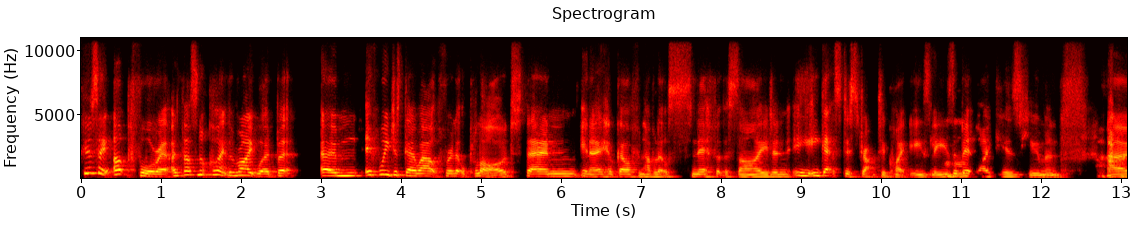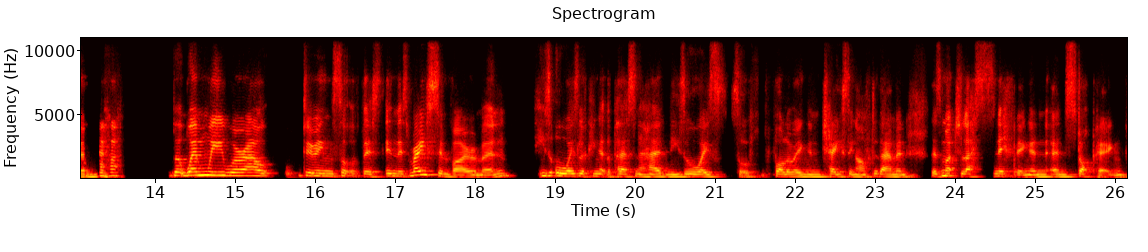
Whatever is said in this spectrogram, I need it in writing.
going to say up for it. That's not quite the right word, but um, if we just go out for a little plod, then you know he'll go off and have a little sniff at the side, and he, he gets distracted quite easily. He's mm-hmm. a bit like his human. Um, but when we were out doing sort of this in this race environment, he's always looking at the person ahead, and he's always sort of following and chasing after them. And there's much less sniffing and and stopping.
